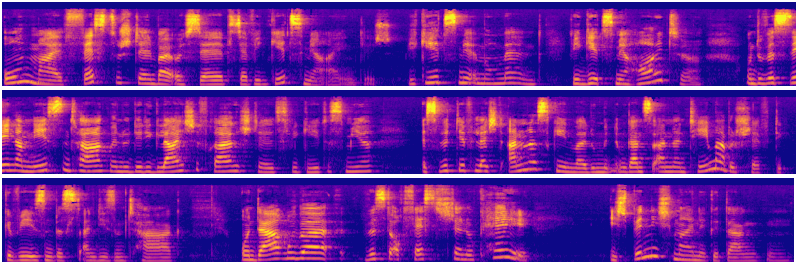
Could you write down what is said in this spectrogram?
um mal festzustellen bei euch selbst, ja, wie geht's mir eigentlich? Wie geht's mir im Moment? Wie geht's mir heute? Und du wirst sehen am nächsten Tag, wenn du dir die gleiche Frage stellst, wie geht es mir? Es wird dir vielleicht anders gehen, weil du mit einem ganz anderen Thema beschäftigt gewesen bist an diesem Tag. Und darüber wirst du auch feststellen, okay, ich bin nicht meine Gedanken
